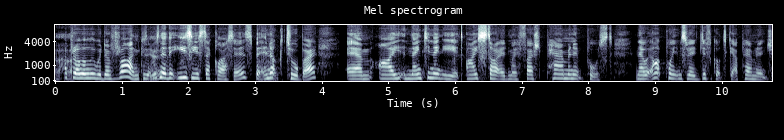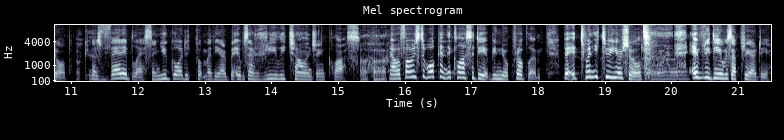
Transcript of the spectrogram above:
I probably would have run because it wasn't the easiest of classes. But in October, um, I, in 1998, I started my first permanent post. Now, at that point, it was very difficult to get a permanent job. Okay. I was very blessed. I knew God had put me there, but it was a really challenging class. Uh-huh. Now, if I was to walk into class today, it'd be no problem. But at 22 years old, every day was a prayer day.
